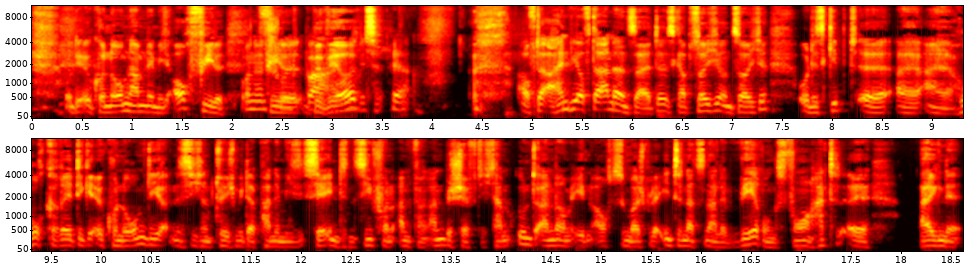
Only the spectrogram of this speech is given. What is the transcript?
und die Ökonomen haben nämlich auch viel, viel bewirkt. Ja. Auf der einen wie auf der anderen Seite. Es gab solche und solche. Und es gibt äh, äh, hochkarätige Ökonomen, die sich natürlich mit der Pandemie sehr intensiv von Anfang an beschäftigt haben. Unter anderem eben auch zum Beispiel der Internationale Währungsfonds hat äh, eigene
